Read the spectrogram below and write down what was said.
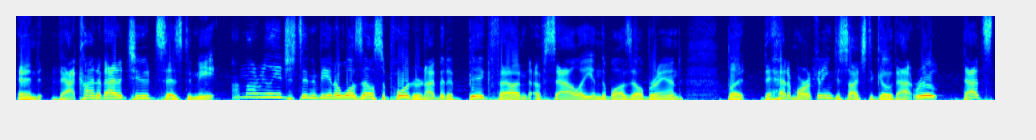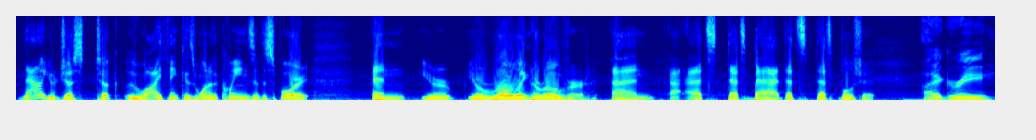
And that kind of attitude says to me, I'm not really interested in being a Oiselle supporter. And I've been a big fan of Sally and the Oiselle brand. But the head of marketing decides to go that route. That's now you're just took who I think is one of the queens of the sport, and you're you're rolling her over, and tha- that's that's bad. That's that's bullshit. I agree,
